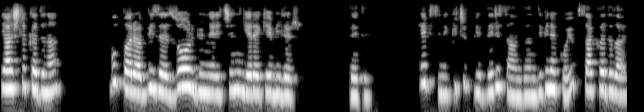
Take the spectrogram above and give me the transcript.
Yaşlı kadına, bu para bize zor günler için gerekebilir, dedi. Hepsini küçük bir deri sandığın dibine koyup sakladılar.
